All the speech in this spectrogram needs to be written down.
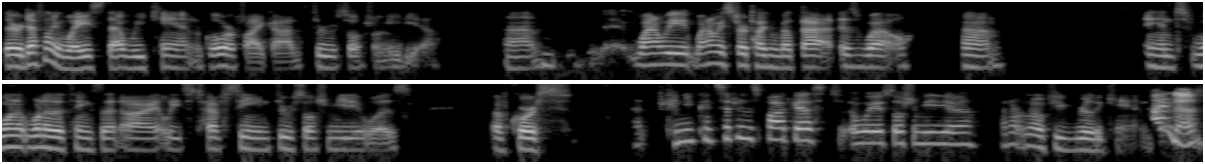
there are definitely ways that we can glorify God through social media um, why don't we why don't we start talking about that as well? Um, and one one of the things that i at least have seen through social media was of course can you consider this podcast a way of social media? I don't know if you really can. Kind of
